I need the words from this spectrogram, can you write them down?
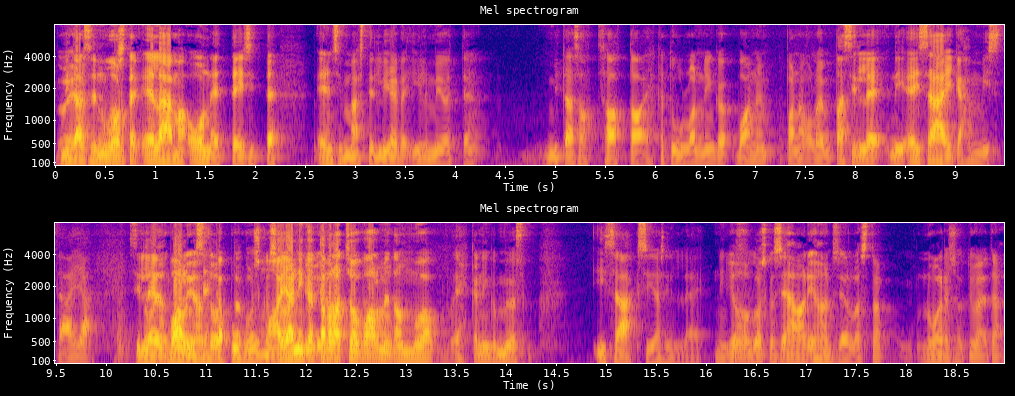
no mitä se nuorten elämä on, ettei sitten ensimmäisten lieveilmiöiden, mitä saattaa ehkä tulla niin vanhempana olemaan, tai sille niin ei säikähän mistään ja sille no, on valmis ehkä totta, puhumaan. Ja niin kuin, tavallaan, että se on valmentanut mua ehkä niin myös isäksi ja silleen. Niin Joo, se. koska sehän on ihan sellaista nuorisotyötä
